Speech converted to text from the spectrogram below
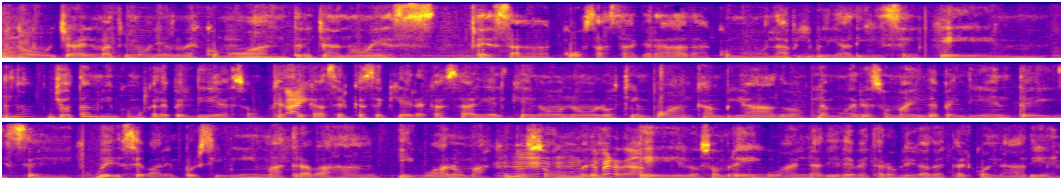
No, ya el matrimonio no es como antes, ya no es esa cosa sagrada como la Biblia dice. Eh, no, yo también como que le perdí eso. Que Ay. se case el que se quiera casar y el que no, no, los tiempos han cambiado, las mujeres son más independientes y se, se valen por sí mismas, trabajan igual o más que los hombres. es verdad. Eh, los hombres igual, nadie debe estar obligado a estar con nadie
